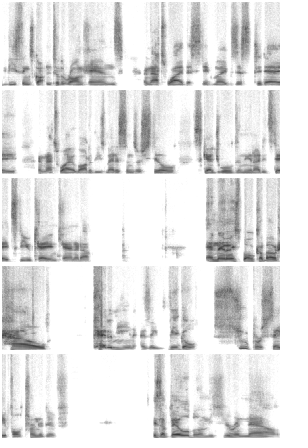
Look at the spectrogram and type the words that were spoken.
these things got into the wrong hands and that's why the stigma exists today and that's why a lot of these medicines are still scheduled in the United States, the UK and Canada. And then I spoke about how ketamine as a legal super safe alternative is available in the here and now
